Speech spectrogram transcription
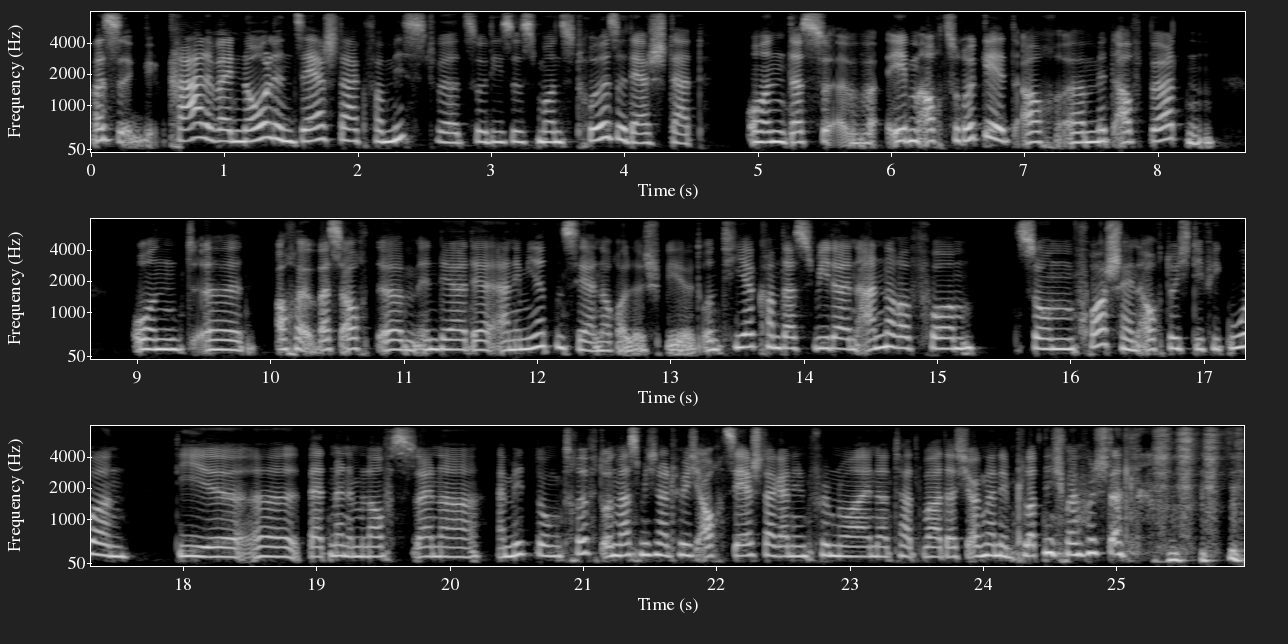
was gerade bei Nolan sehr stark vermisst wird, so dieses Monströse der Stadt. Und das äh, eben auch zurückgeht, auch äh, mit auf Burton. Und äh, auch was auch ähm, in der, der animierten Serie eine Rolle spielt. Und hier kommt das wieder in anderer Form zum Vorschein, auch durch die Figuren die äh, Batman im Laufe seiner Ermittlungen trifft. Und was mich natürlich auch sehr stark an den Film Noir erinnert hat, war, dass ich irgendwann den Plot nicht mehr verstanden habe.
